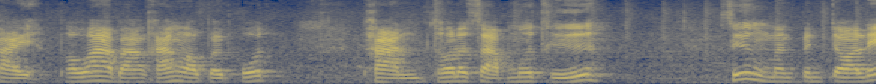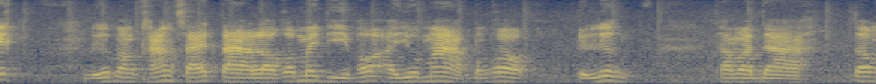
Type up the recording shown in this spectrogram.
ภัย เพราะว่าบางครั้งเราไปโพสต์ ผ่านโทรศัพท์มือถือ ซึ่งมันเป็นจอเล็ก หรือบางครั้งสายตาเราก็ไม่ดีเพราะอายุมากมันก็เป็นเรื่องธรรมดาต้อง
